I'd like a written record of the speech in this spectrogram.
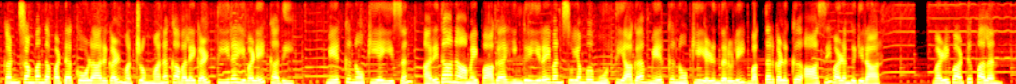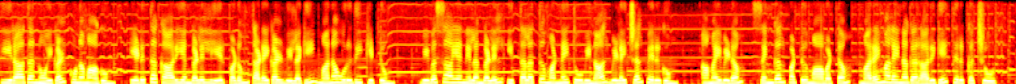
கண் சம்பந்தப்பட்ட கோளாறுகள் மற்றும் மனக்கவலைகள் தீர இவளே கதி. மேற்கு நோக்கிய ஈசன் அரிதான அமைப்பாக இங்கு இறைவன் சுயம்பு மூர்த்தியாக மேற்கு நோக்கி எழுந்தருளி பக்தர்களுக்கு ஆசி வழங்குகிறார். வழிபாட்டு பலன். தீராத நோய்கள் குணமாகும். எடுத்த காரியங்களில் ஏற்படும் தடைகள் விலகி மன உறுதி கிட்டும். விவசாய நிலங்களில் இத்தலத்து மண்ணை தூவினால் விளைச்சல் பெருகும். அமைவிடம் செங்கல்பட்டு மாவட்டம் மறைமலைநகர் அருகே திருக்கச்சூர்.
